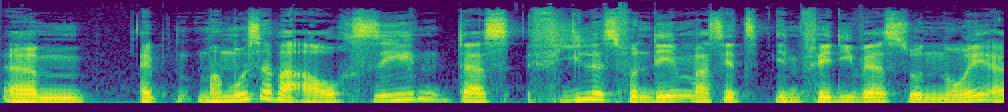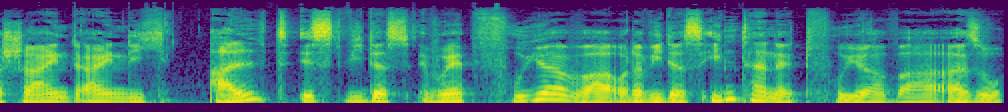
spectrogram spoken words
Ähm, äh, man muss aber auch sehen, dass vieles von dem, was jetzt im Fediverse so neu erscheint, eigentlich alt ist, wie das Web früher war oder wie das Internet früher war. Also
